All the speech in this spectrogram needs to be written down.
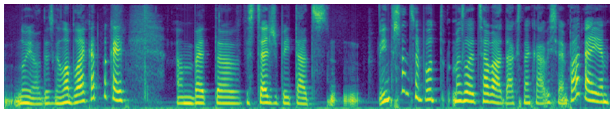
nu, jau diezgan labu laiku atpakaļ. Um, bet uh, tas ceļš bija tāds interesants, varbūt mazliet savādāks nekā visiem pārējiem.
